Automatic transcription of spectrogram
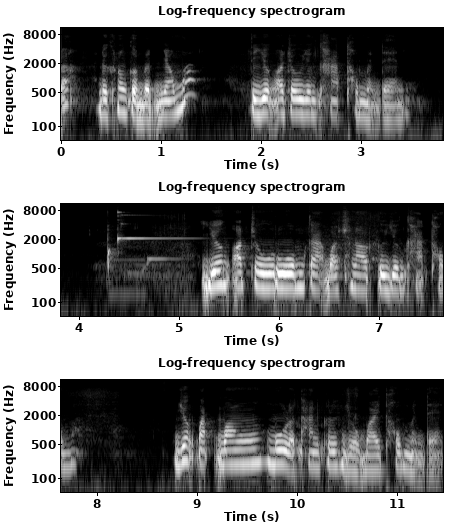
លនៅក្នុងកម្រិតខ្ញុំទីយើងអត់ចូលយើងខាតធំមែនទែនយើងអត់ចូលរួមការបោះឆ្នោតគឺយើងខាតធំយើងបាត់បង់មូលដ្ឋានគ្រឹះនយោបាយធំមែនទែន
